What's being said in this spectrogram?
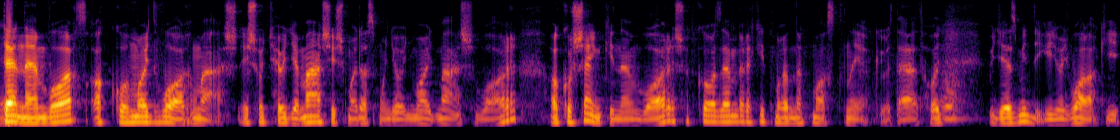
te nem varsz, akkor majd var más. És hogyha ugye más is majd azt mondja, hogy majd más var, akkor senki nem var, és akkor az emberek itt maradnak maszk nélkül. Tehát, hogy ugye ez mindig így, hogy valaki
